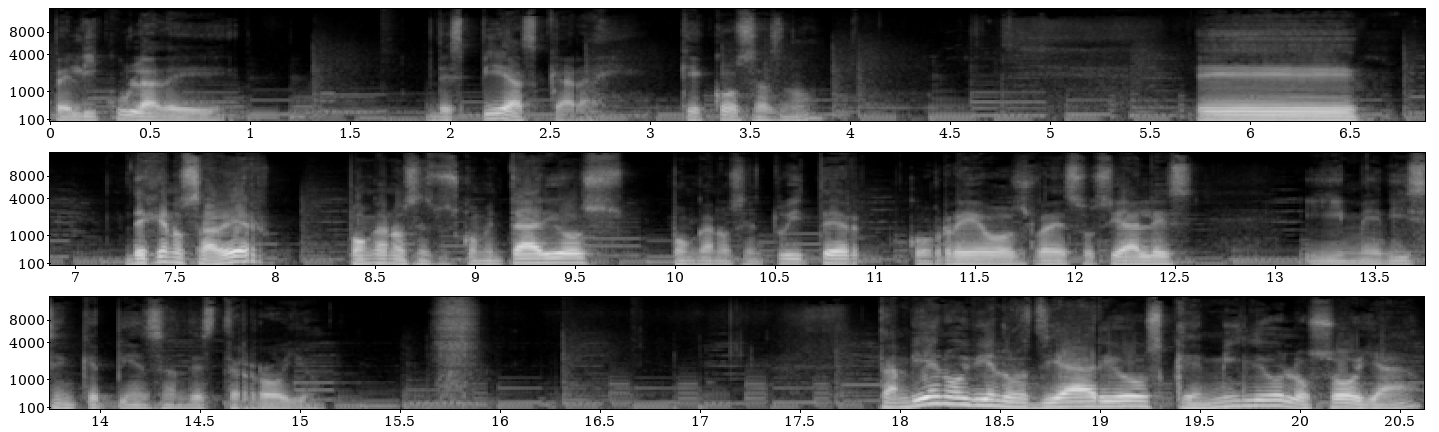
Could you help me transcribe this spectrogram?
película de, espías, caray. Qué cosas, ¿no? Eh, déjenos saber, pónganos en sus comentarios, pónganos en Twitter, correos, redes sociales y me dicen qué piensan de este rollo. También hoy vi en los diarios que Emilio Lozoya,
